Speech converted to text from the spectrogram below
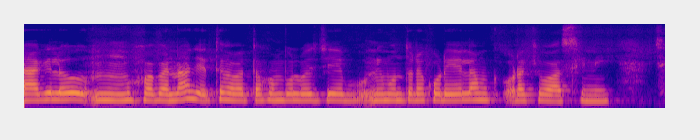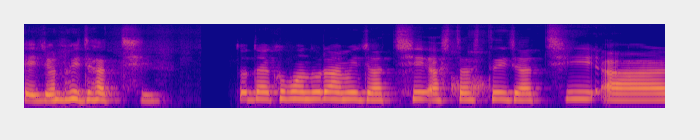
না গেলেও হবে না, যেতে হবে, তখন বলব যে নিমন্ত্রণ করে এলাম, ওরা কেউ আসেনি, সেই জন্যই যাচ্ছি। তো দেখো বন্ধুরা, আমি যাচ্ছি, আস্তে আস্তেই যাচ্ছি, আর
